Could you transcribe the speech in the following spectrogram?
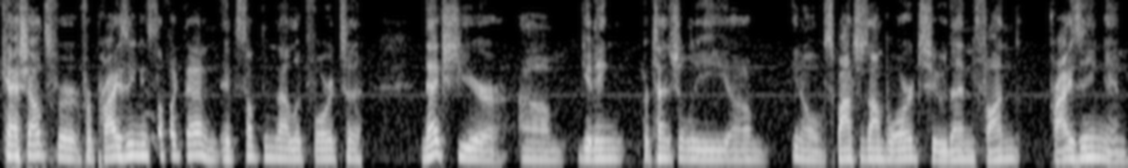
cash outs for for prizing and stuff like that. And it's something that I look forward to next year um, getting potentially um, you know sponsors on board to then fund prizing and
